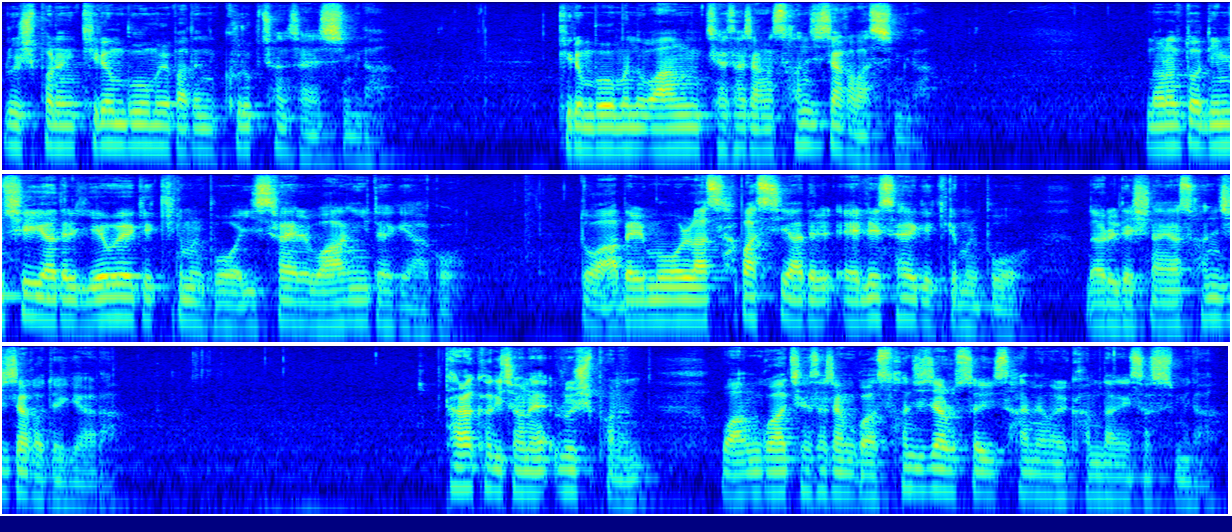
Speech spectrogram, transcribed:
루시퍼는 기름 부음을 받은 그룹 천사였습니다. 기름 부음은 왕 제사장 선지자가 받습니다. 너는 또 님시의 아들 예후에게 기름을 부어 이스라엘 왕이 되게 하고 또 아벨 무올라 사바스의 아들 엘리사에게 기름을 부어 너를 대신하여 선지자가 되게 하라. 타락하기 전에 루시퍼는 왕과 제사장과 선지자로서의 사명을 감당했었습니다.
